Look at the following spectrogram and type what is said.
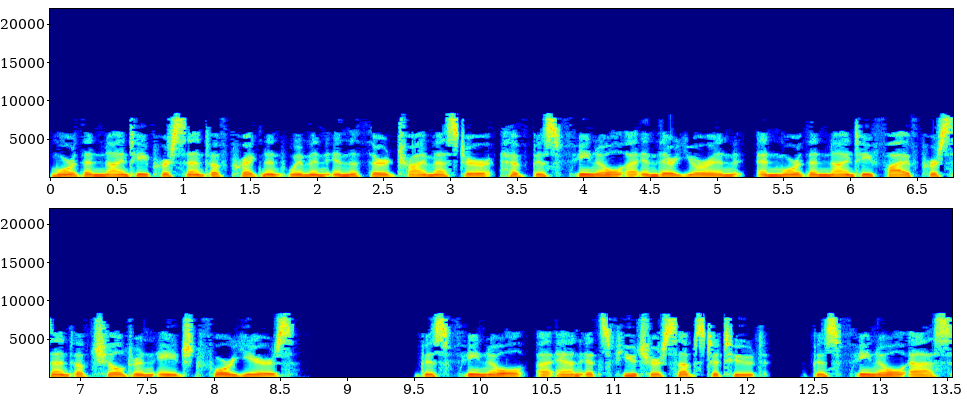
More than 90% of pregnant women in the third trimester have bisphenol A in their urine, and more than 95% of children aged 4 years. Bisphenol A and its future substitute, bisphenol S,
